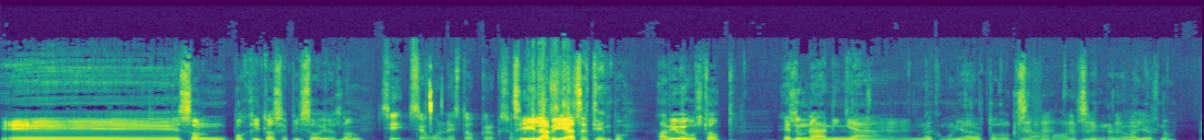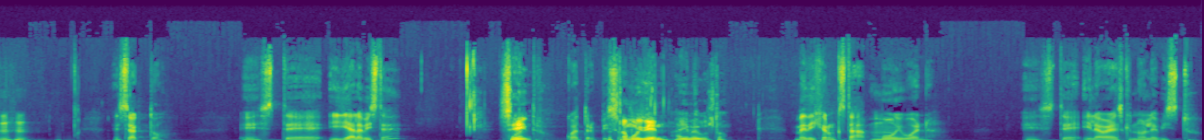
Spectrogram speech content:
Eh, son poquitos episodios, ¿no? Sí, según esto creo que son... Sí, la vi cinco. hace tiempo. A mí me gustó. Es de una niña en una comunidad ortodoxa o en Nueva. York, ¿no? Exacto. Este, ¿y ya la viste? Sí, Cuatro, cuatro episodios. está muy bien. A mí me gustó. Me dijeron que está muy buena. Este, y la verdad es que no la he visto.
